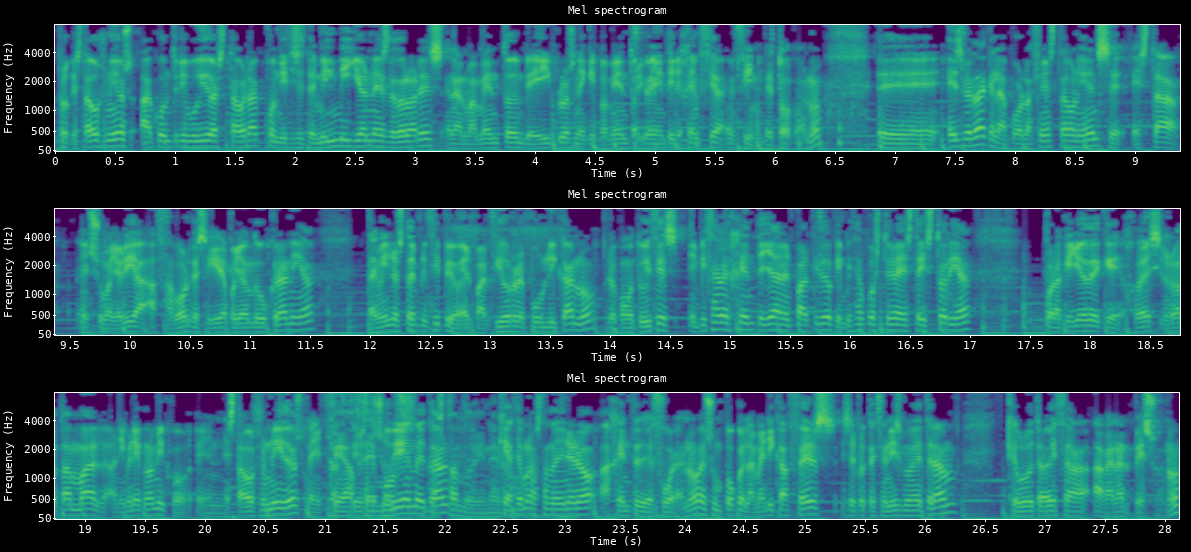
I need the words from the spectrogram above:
porque Estados Unidos ha contribuido hasta ahora con 17.000 millones de dólares en armamento, en vehículos, en equipamiento, ayuda de inteligencia, en fin, de todo, ¿no? Eh, es verdad que la población estadounidense está en su mayoría a favor de seguir apoyando a Ucrania, también lo está en principio el Partido Republicano, pero como tú dices, empieza a haber gente ya en el partido que empieza a cuestionar esta historia por aquello de que, joder, si nos va tan mal a nivel económico en Estados Unidos, la inflación está subiendo y tal? ¿qué hacemos gastando dinero a gente de fuera, ¿no? Es un poco el America First, es el proteccionismo de Trump que vuelve otra vez a, a ganar peso, ¿no?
